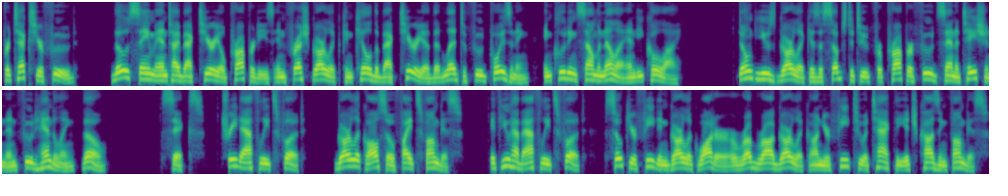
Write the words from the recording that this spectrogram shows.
Protects your food. Those same antibacterial properties in fresh garlic can kill the bacteria that led to food poisoning, including Salmonella and E. coli. Don't use garlic as a substitute for proper food sanitation and food handling, though. 6. Treat athlete's foot. Garlic also fights fungus. If you have athlete's foot, soak your feet in garlic water or rub raw garlic on your feet to attack the itch causing fungus.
